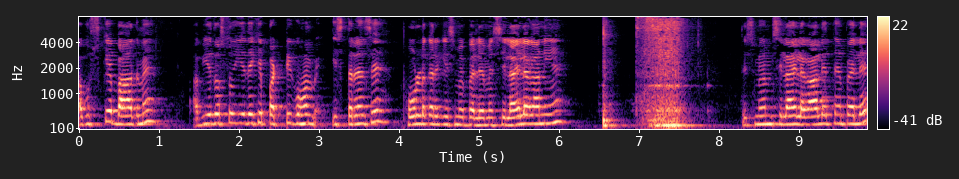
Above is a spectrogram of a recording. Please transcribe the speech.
अब उसके बाद में अब ये दोस्तों ये देखिए पट्टी को हम इस तरह से फोल्ड करके इसमें पहले हमें सिलाई लगानी है। तो इसमें हम सिलाई लगा लेते हैं पहले।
